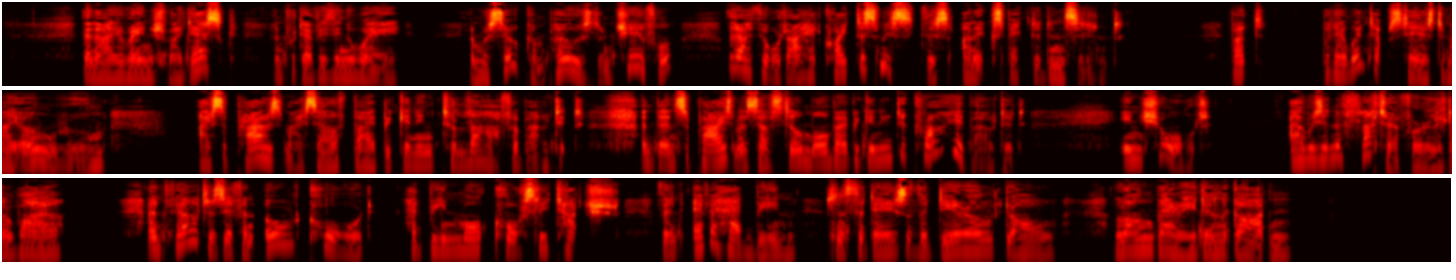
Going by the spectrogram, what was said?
Then I arranged my desk and put everything away, and was so composed and cheerful that I thought I had quite dismissed this unexpected incident. But when I went upstairs to my own room, I surprised myself by beginning to laugh about it, and then surprised myself still more by beginning to cry about it. In short, I was in a flutter for a little while and felt as if an old chord had been more coarsely touched than it ever had been since the days of the dear old doll, long buried in the garden.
